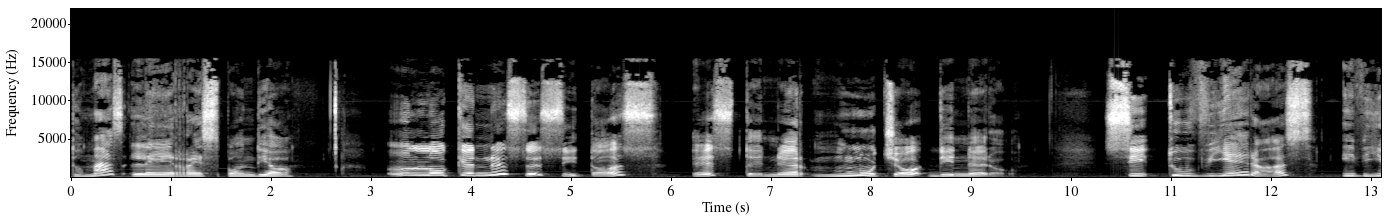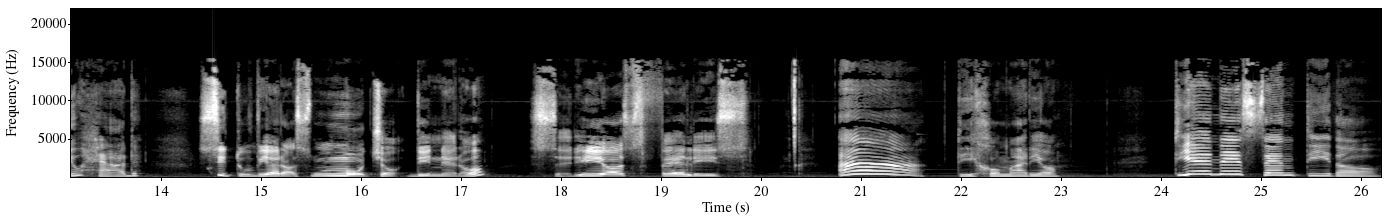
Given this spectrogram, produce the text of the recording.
Tomás le respondió, lo que necesitas es tener mucho dinero. Si tuvieras, if you had, si tuvieras mucho dinero, serías feliz. Ah, dijo Mario. Tiene sentido.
